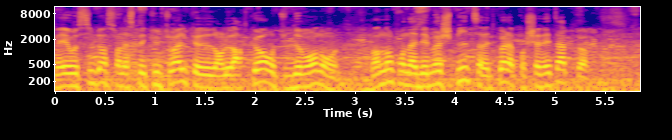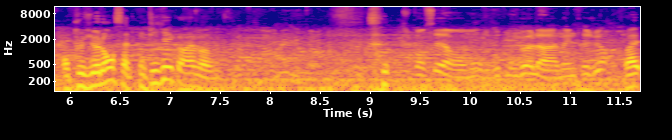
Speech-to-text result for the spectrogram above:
Mais aussi bien sur l'aspect culturel que dans le hardcore où tu te demandes, maintenant qu'on a des mosh pits, ça va être quoi la prochaine étape. En plus violent, ça va être compliqué quand même. Tu pensais en groupe mongol à Nine Treasure Ouais.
